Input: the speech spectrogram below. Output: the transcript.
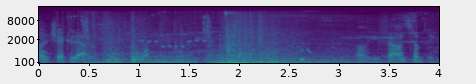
Want to check it out? Oh, you found something.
